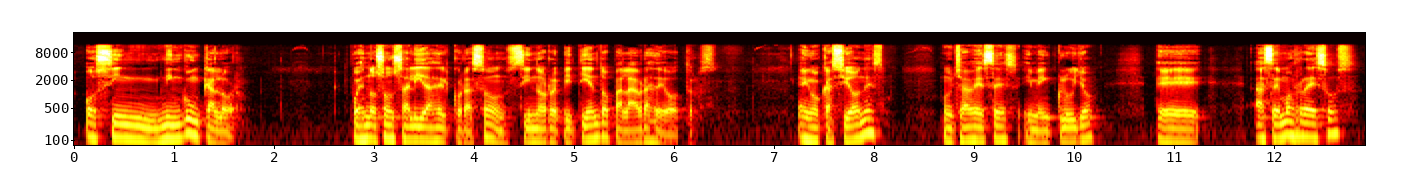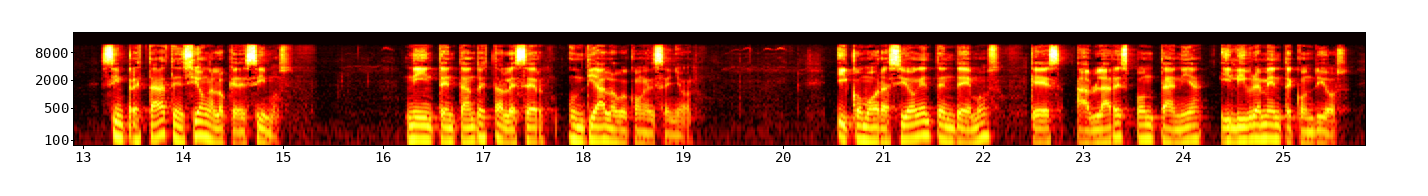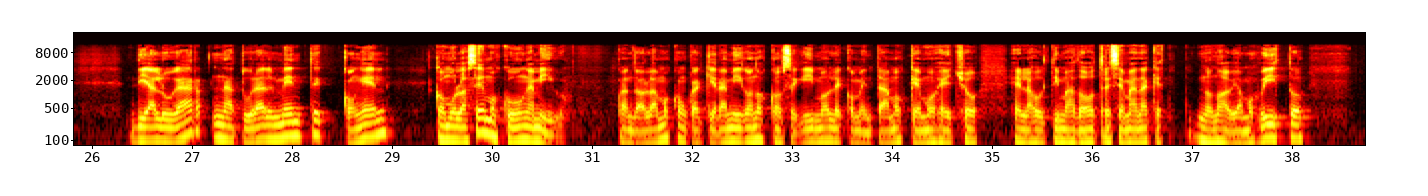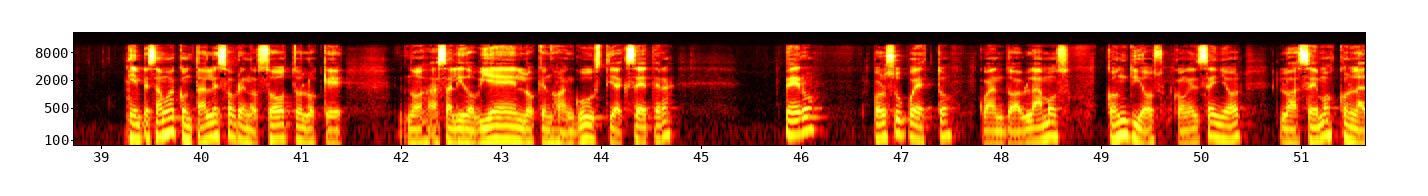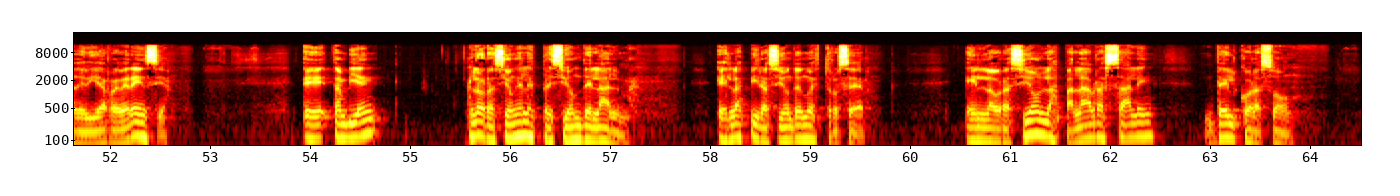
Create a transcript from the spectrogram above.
o sin ningún calor, pues no son salidas del corazón, sino repitiendo palabras de otros. En ocasiones, muchas veces, y me incluyo, eh, hacemos rezos sin prestar atención a lo que decimos, ni intentando establecer un diálogo con el Señor. Y como oración entendemos que es hablar espontánea y libremente con Dios, dialogar naturalmente con Él como lo hacemos con un amigo. Cuando hablamos con cualquier amigo nos conseguimos, le comentamos qué hemos hecho en las últimas dos o tres semanas que no nos habíamos visto y empezamos a contarle sobre nosotros, lo que nos ha salido bien, lo que nos angustia, etc. Pero, por supuesto, cuando hablamos con Dios, con el Señor, lo hacemos con la debida reverencia. Eh, también la oración es la expresión del alma, es la aspiración de nuestro ser. En la oración las palabras salen del corazón,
